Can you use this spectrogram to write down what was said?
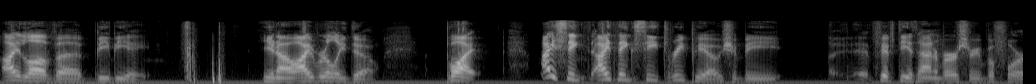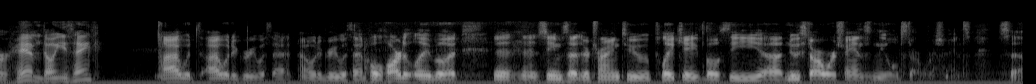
I love uh, BB-8. You know, I really do. But I think I think C3PO should be uh, 50th anniversary before him, don't you think? I would I would agree with that. I would agree with that wholeheartedly. But it, it seems that they're trying to placate both the uh, new Star Wars fans and the old Star Wars fans. So,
